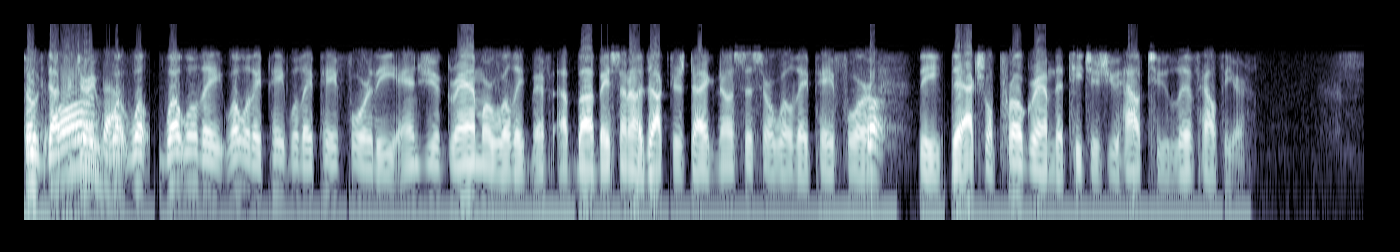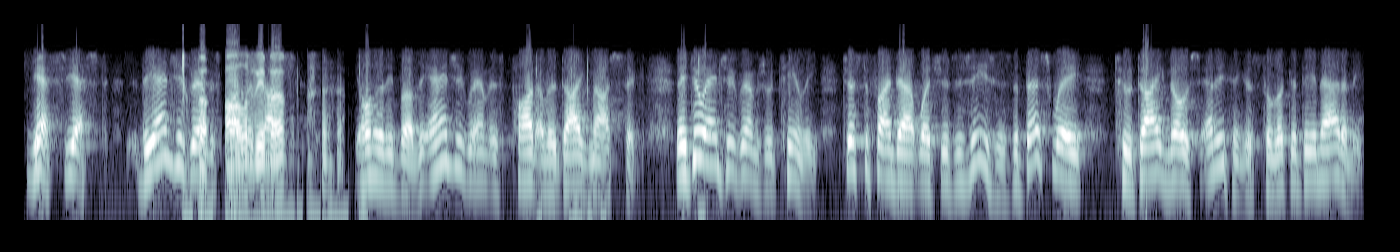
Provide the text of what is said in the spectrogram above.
so, Dr. Terry, what, what, what will they what will they pay? Will they pay for the angiogram, or will they uh, uh, based on a doctor's diagnosis, or will they pay for well, the the actual program that teaches you how to live healthier? Yes, yes. The angiogram is all of the above. all of the above. The angiogram is part of a diagnostic. They do angiograms routinely just to find out what your disease is. The best way to diagnose anything is to look at the anatomy,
